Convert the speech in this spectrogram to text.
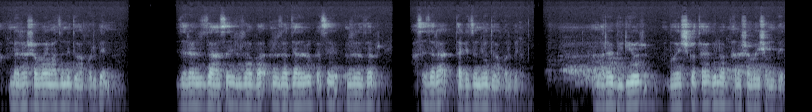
আপনারা সবাই আমার জন্য দোয়া করবেন। যারা রোজা আছে, রোজা রোজা যাদের কাছে রোজাদার আছে যারা, তাদের জন্য দোয়া করবেন। আমার ভিডিওর বয়স কথাগুলো আপনারা সবাই শুনবেন।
